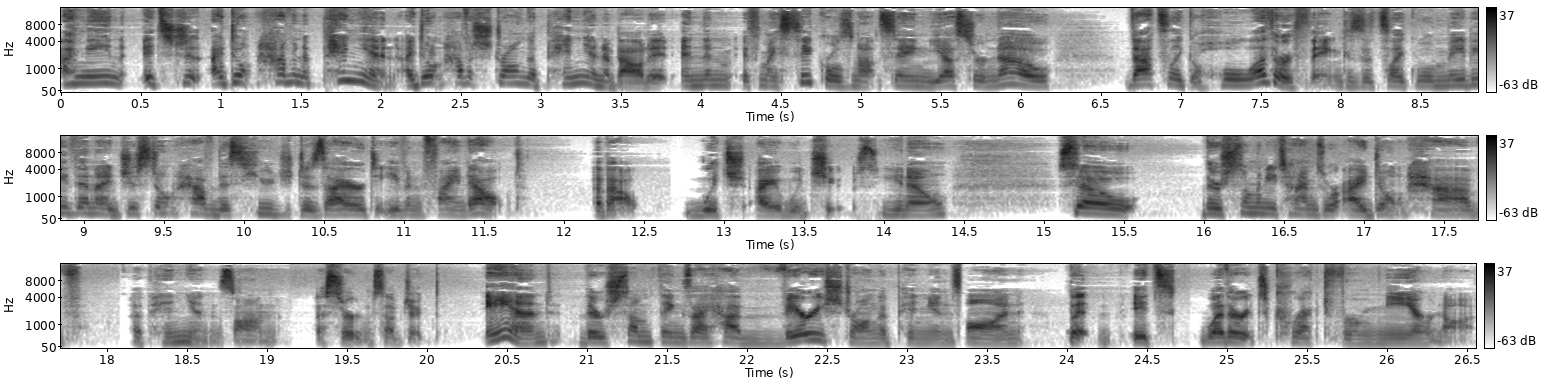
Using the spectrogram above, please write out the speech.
I mean, it's just, I don't have an opinion. I don't have a strong opinion about it. And then if my sacral's not saying yes or no, that's like a whole other thing. Cause it's like, well, maybe then I just don't have this huge desire to even find out about which I would choose, you know? So there's so many times where I don't have opinions on a certain subject. And there's some things I have very strong opinions on, but it's whether it's correct for me or not,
